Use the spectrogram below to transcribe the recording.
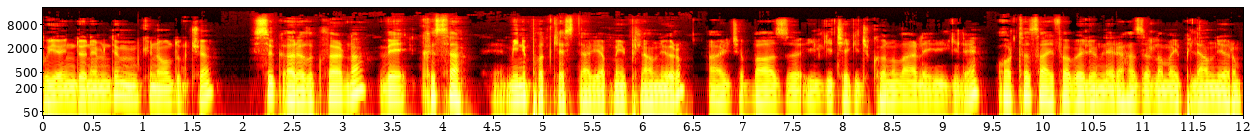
Bu yayın döneminde mümkün oldukça sık aralıklarla ve kısa e, mini podcastler yapmayı planlıyorum. Ayrıca bazı ilgi çekici konularla ilgili orta sayfa bölümleri hazırlamayı planlıyorum.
